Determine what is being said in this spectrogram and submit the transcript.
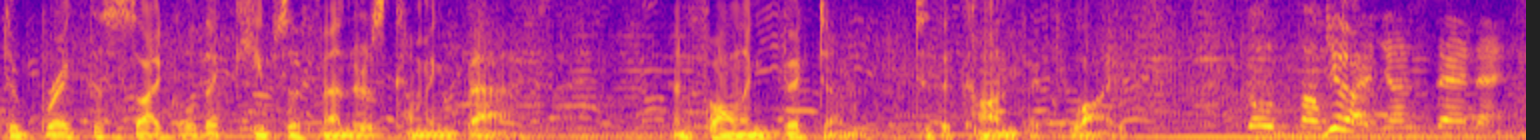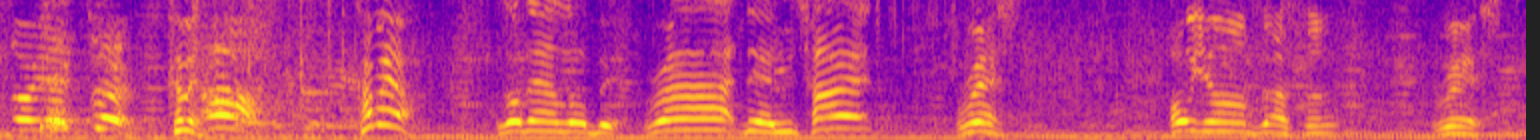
to break the cycle that keeps offenders coming back and falling victim to the convict life. Go somewhere. You understand that? Sir, yes, sir. Come here. Oh. Come here. Go down a little bit. Right there. You tired? Rest. Hold your arms out, son. Rest.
